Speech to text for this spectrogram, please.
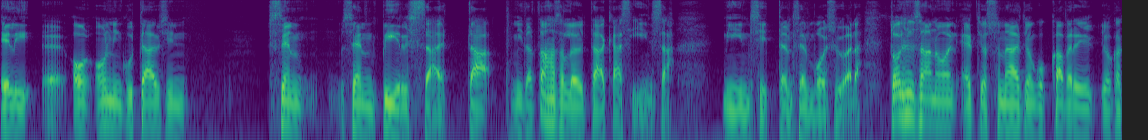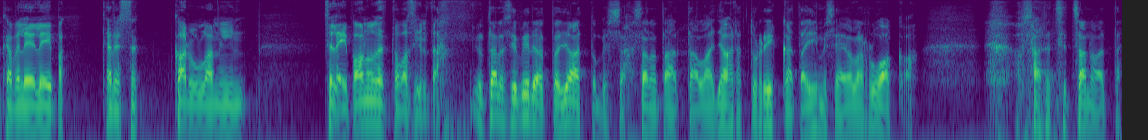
Eli on, on niin kuin täysin sen, sen piirissä, että mitä tahansa löytää käsiinsä, niin sitten sen voi syödä. Toisin sanoen, että jos sä näet jonkun kaveri, joka kävelee leipä kädessä kadulla, niin se leipä on otettava siltä. No, tällaisia videoita on jaettu, missä sanotaan, että ollaan jahdattu rikkaita ihmisiä, joilla ruokaa. Osaa nyt sitten sanoa, että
